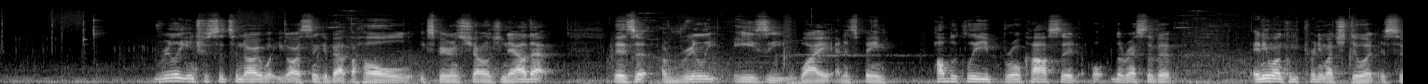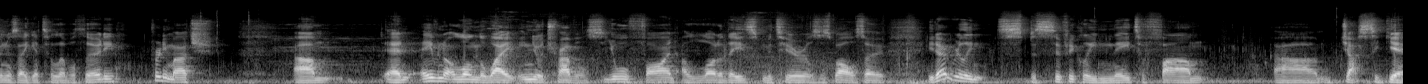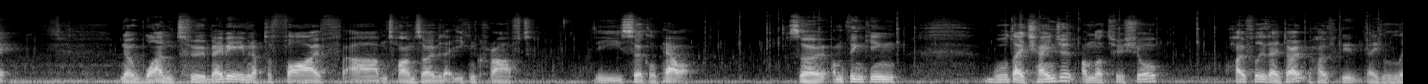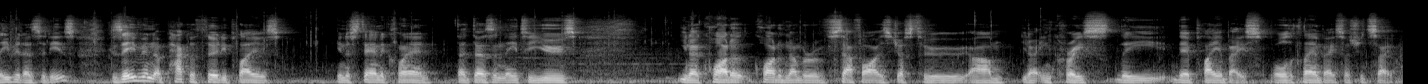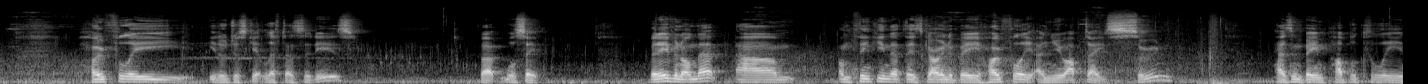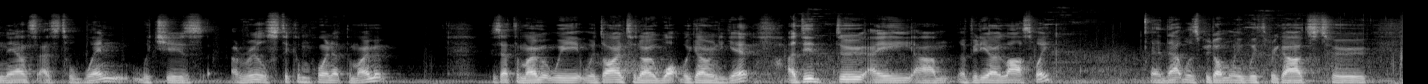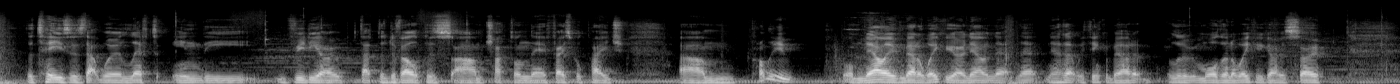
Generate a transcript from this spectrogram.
Really interested to know what you guys think about the whole experience challenge now that there's a, a really easy way and it's been publicly broadcasted, the rest of it. Anyone can pretty much do it as soon as they get to level 30, pretty much. Um, and even along the way in your travels you will find a lot of these materials as well so you don't really specifically need to farm um, just to get you know one two maybe even up to five um, times over that you can craft the circle of power. So I'm thinking will they change it? I'm not too sure. Hopefully they don't. Hopefully they leave it as it is. Because even a pack of 30 players in a standard clan that doesn't need to use you know quite a quite a number of sapphires just to um, you know increase the their player base or the clan base I should say hopefully it'll just get left as it is but we'll see. But even on that um, I'm thinking that there's going to be hopefully a new update soon. Hasn't been publicly announced as to when which is a real sticking point at the moment. Because at the moment we, we're dying to know what we're going to get. I did do a, um, a video last week, and that was predominantly with regards to the teasers that were left in the video that the developers um, chucked on their Facebook page. Um, probably, well, now even about a week ago. Now, now, now that we think about it, a little bit more than a week ago. So,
